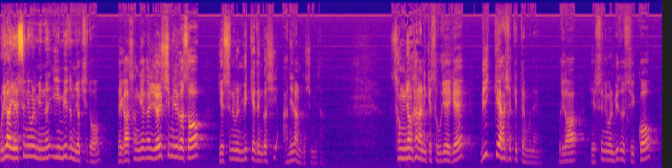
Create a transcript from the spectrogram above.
우리가 예수님을 믿는 이 믿음 역시도 내가 성경을 열심히 읽어서 예수님을 믿게 된 것이 아니라는 것입니다. 성령 하나님께서 우리에게 믿게 하셨기 때문에 우리가 예수님을 믿을 수 있고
